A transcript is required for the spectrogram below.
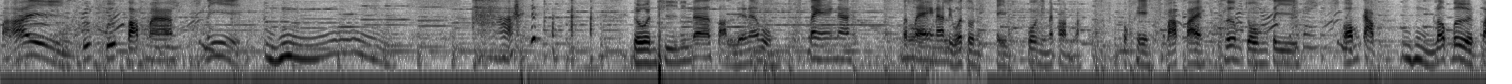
ไปปึ๊บปึ๊บบัฟมา นี่ อื้อ โดนทีนี่หน้าสั่นเลยนะผม แรงนะ มันแรงนะ หรือว่าตัวไอ้พวกนี้มันอ่อนวะโอเคปั๊บไป เพิ่มโจมตี พร้อมกับอื้อหือระเบิดไป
